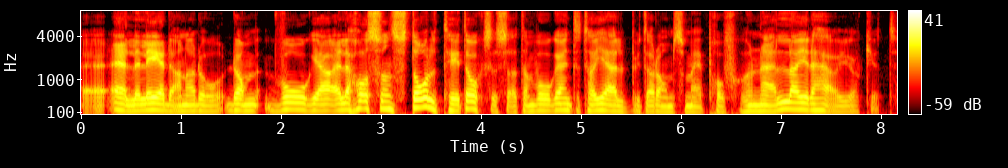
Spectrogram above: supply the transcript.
eh, eller ledarna då, de vågar, eller har sån stolthet också så att de vågar inte ta hjälp av de som är professionella i det här yrket.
